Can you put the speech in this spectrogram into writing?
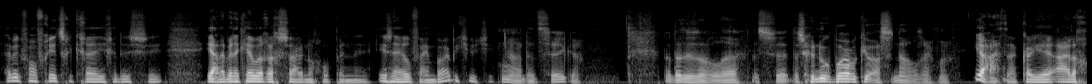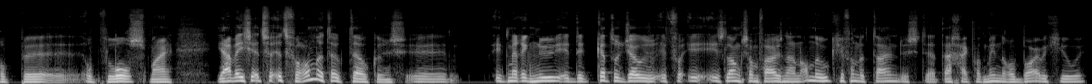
Heb ik van Frits gekregen. Dus ja, daar ben ik heel erg zuinig op. En is een heel fijn barbecue. Ja, dat zeker. Nou, dat is al uh, dat is, uh, dat is genoeg barbecue arsenaal, zeg maar. Ja, daar kan je aardig op, uh, op los. Maar ja, weet je, het, het verandert ook telkens. ik merk nu, de Kettle Joe is langzaam verhuisd naar een ander hoekje van de tuin. Dus daar ga ik wat minder op barbecuen.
